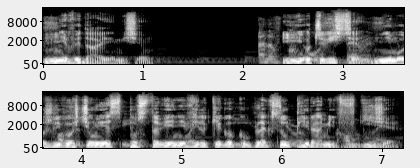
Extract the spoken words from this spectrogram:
Nie wydaje mi się. I oczywiście niemożliwością jest postawienie wielkiego kompleksu piramid w Gizie.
